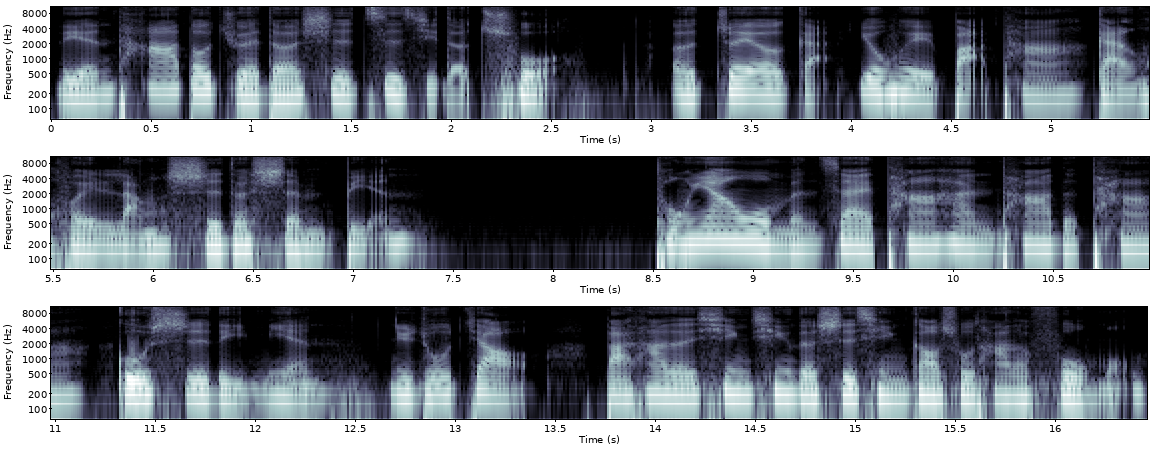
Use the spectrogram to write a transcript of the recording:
连他都觉得是自己的错，而罪恶感又会把他赶回狼师的身边。同样，我们在他和她的她故事里面，女主角把她的性侵的事情告诉她的父母，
